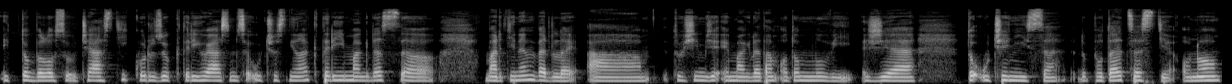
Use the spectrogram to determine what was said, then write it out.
i to bylo součástí kurzu, kterýho já jsem se účastnila, který Magda s eh, Martinem vedli tuším, že i Magda tam o tom mluví, že to učení se po té cestě. Ono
